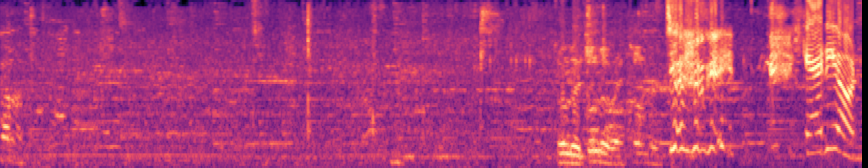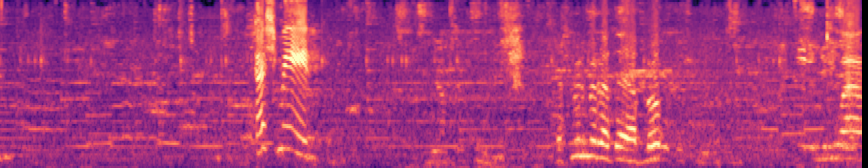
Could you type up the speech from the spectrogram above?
gone. Carry on. Kashmir. Kashmir mein rehte hai log? Wow.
